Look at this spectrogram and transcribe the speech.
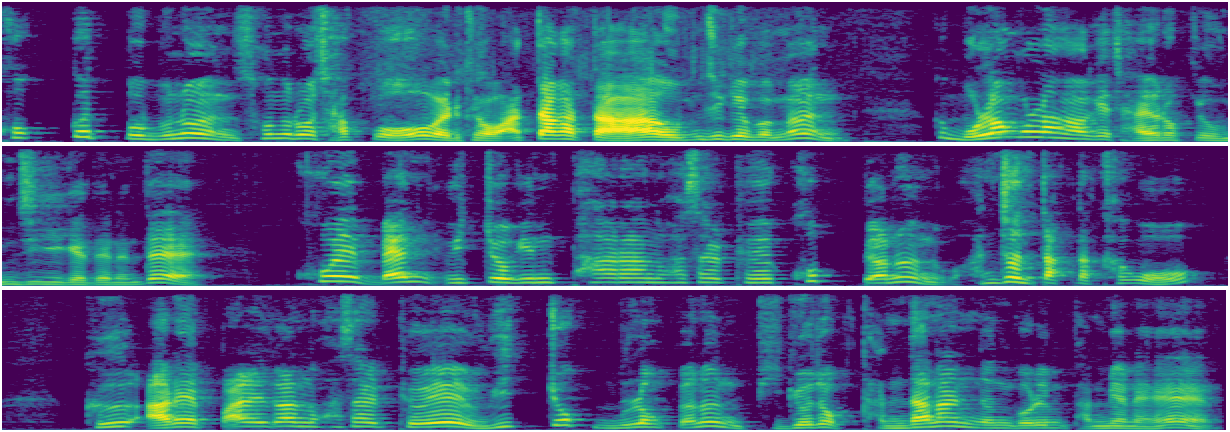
코끝 부분은 손으로 잡고 이렇게 왔다 갔다 움직여 보면 그 몰랑몰랑하게 자유롭게 움직이게 되는데 코의 맨 위쪽인 파란 화살표의 코뼈는 완전 딱딱하고 그 아래 빨간 화살표의 위쪽 물렁뼈는 비교적 단단한 연골인 반면에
